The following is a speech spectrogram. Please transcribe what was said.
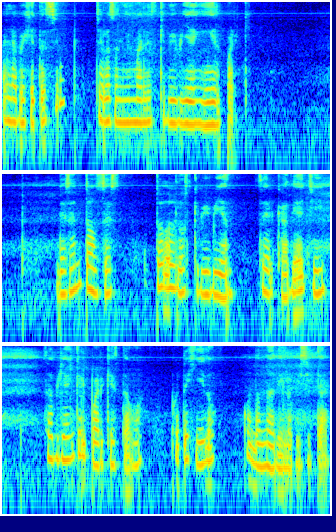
a la vegetación de los animales que vivían en el parque. Desde entonces, todos los que vivían cerca de allí sabían que el parque estaba protegido cuando nadie lo visitara.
